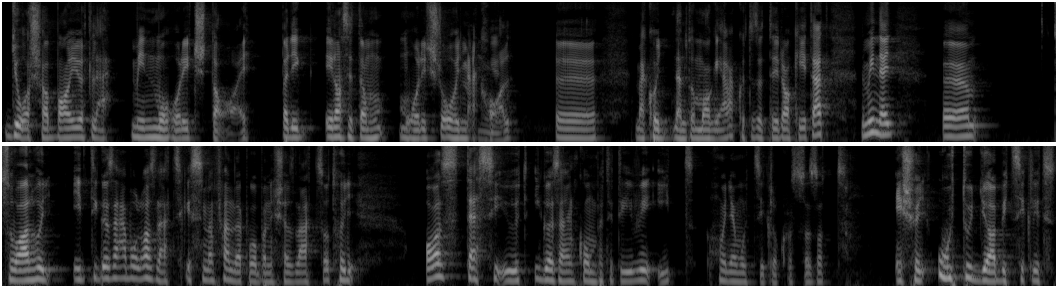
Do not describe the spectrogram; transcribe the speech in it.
gyorsabban jött le, mint Mohorics tavaly pedig én azt hittem Mohoricsról, hogy meghal. Ö, meg hogy nem tudom, magára kötözött egy rakétát. De mindegy. Ö, szóval, hogy itt igazából az látszik, és szerintem Thunderpolban is ez látszott, hogy az teszi őt igazán kompetitívé itt, hogy amúgy ciklokrosszozott. És hogy úgy tudja a biciklit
